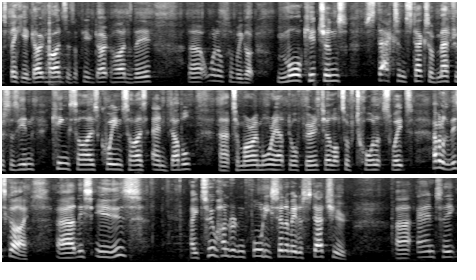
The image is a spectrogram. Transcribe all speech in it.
Speaking of goat hides, there's a few goat hides there. Uh, what else have we got? More kitchens, stacks and stacks of mattresses in, king size, queen size and double. Uh, tomorrow more outdoor furniture, lots of toilet suites. Have a look at this guy. Uh, this is a 240 centimetre statue. Uh, antique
